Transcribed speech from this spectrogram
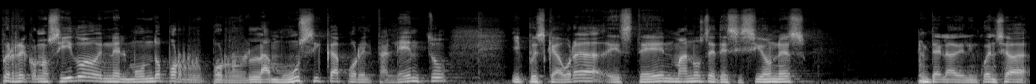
pues, reconocido en el mundo por, por la música, por el talento, y pues que ahora esté en manos de decisiones de la delincuencia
